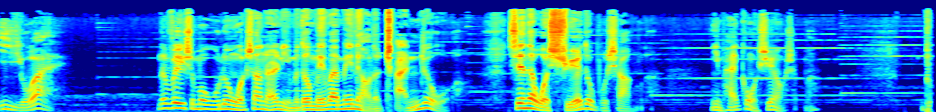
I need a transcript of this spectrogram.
意外。那为什么无论我上哪儿，你们都没完没了的缠着我？现在我学都不上了，你们还跟我炫耀什么？不，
